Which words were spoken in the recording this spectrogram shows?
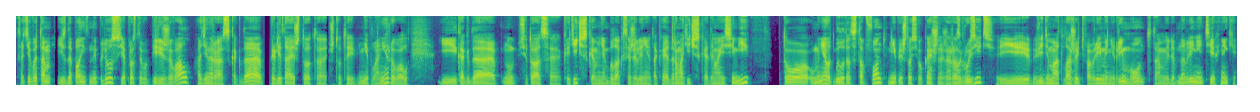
Кстати, в этом есть дополнительный плюс, я просто его переживал один раз, когда прилетает что-то, что ты не планировал, и когда, ну, ситуация критическая у меня была, к сожалению, такая драматическая для моей семьи, то у меня вот был этот стоп-фонд, мне пришлось его, конечно же, разгрузить и, видимо, отложить во времени ремонт там или обновление техники,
